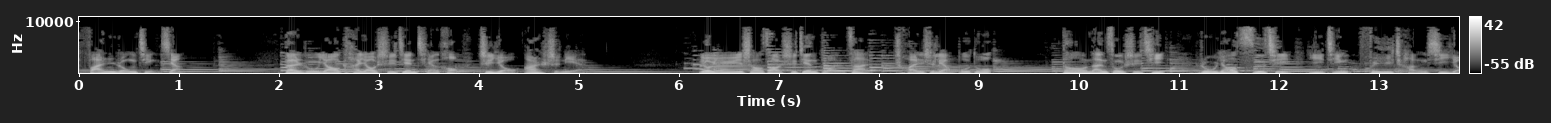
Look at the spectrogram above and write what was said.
繁荣景象。但汝窑开窑时间前后只有二十年，由于烧造时间短暂，传世量不多，到南宋时期，汝窑瓷器已经非常稀有。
